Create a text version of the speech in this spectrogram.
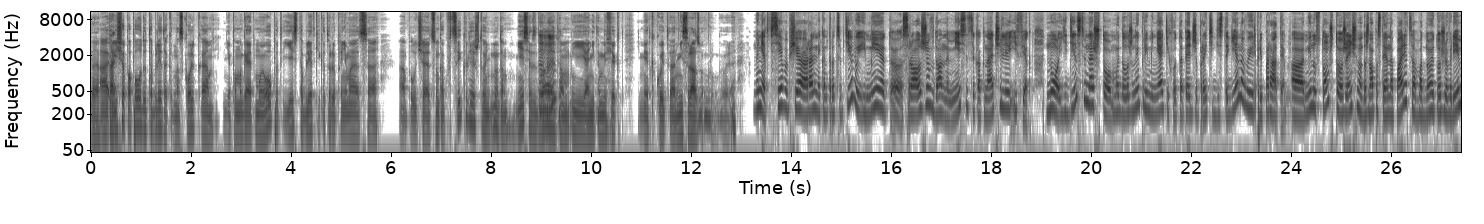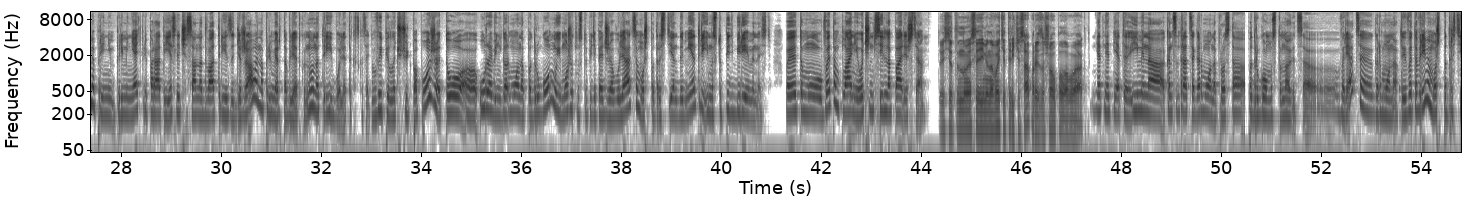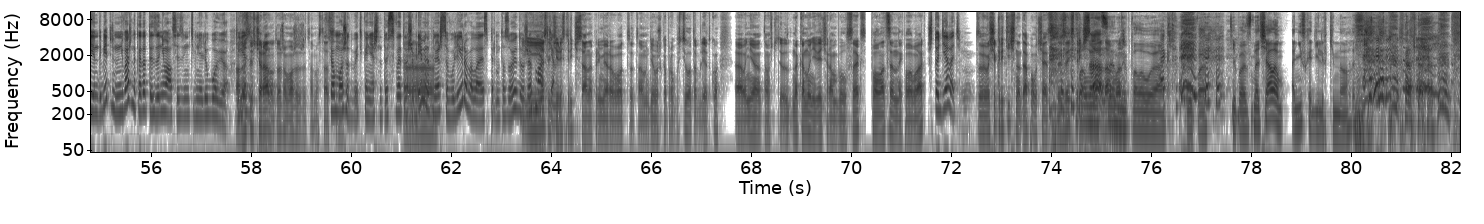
А еще по поводу таблеток, насколько мне помогает мой опыт, есть таблетки, которые принимаются а, получается, ну, как в цикле, что, ну, там, месяц-два, и, там, и они там эффект имеют какой-то не сразу, грубо говоря. Ну нет, все вообще оральные контрацептивы имеют э, сразу же в данном месяце, как начали, эффект. Но единственное, что мы должны применять их, вот опять же, пройти гистогеновые препараты. А, минус в том, что женщина должна постоянно париться, в одно и то же время при, применять препараты. Если часа на 2-3 задержала, например, таблетку, ну на 3 более, так сказать, выпила чуть-чуть попозже, то э, уровень гормона по-другому, и может наступить, опять же, овуляция, может подрасти эндометрий и наступить беременность. Поэтому в этом плане очень сильно паришься. То есть это, ну, если именно в эти три часа произошел половой акт? Нет, нет, нет. Именно концентрация гормона просто по-другому становится э, вариация гормона. И в это время может подрасти эндометрий. Но неважно, когда ты занимался, извините меня, любовью. А ну, если вчера, ну тоже может же там остаться. Все может быть, конечно. То есть в это же время, а. например, совулировала сперматозоиды уже в матке. если через три часа, например, вот там девушка пропустила таблетку, а у нее там накануне вечером был секс, полноценный половой акт. Что делать? Ну, это вообще критично, да, получается? За эти три часа она может... половой акт. Типа, типа, сначала они сходили в кино.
